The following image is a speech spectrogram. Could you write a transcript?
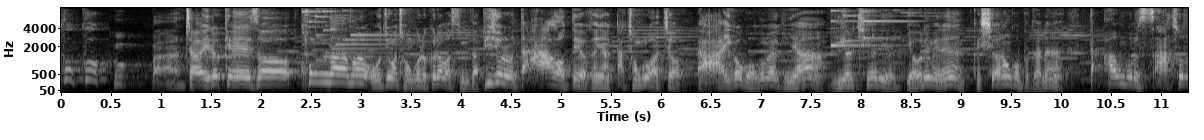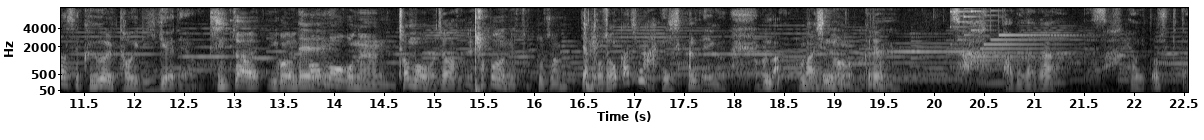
쿡쿡쿡 쿡빵. 자 이렇게 해서 콩나물 오징어 전골을 끓여봤습니다. 비주얼은 딱 어때요? 그냥 딱 전골 같죠? 아 이거 먹으면 그냥 리얼치열이에요. 여름에는 그 시원한 것보다는 땀으로 싹 쏟아서 그걸 더 이겨야 돼요. 진짜 이거는 네. 처음 먹어보는 처음 먹어보죠. 네, 첫 도전이에요, 첫 도전. 야 도전까지는 아니잖아 이거. 마, 도전이죠. 맛있는 거. 그래요? 네. 싹 밥에다가 싹 형이 떠주겠다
